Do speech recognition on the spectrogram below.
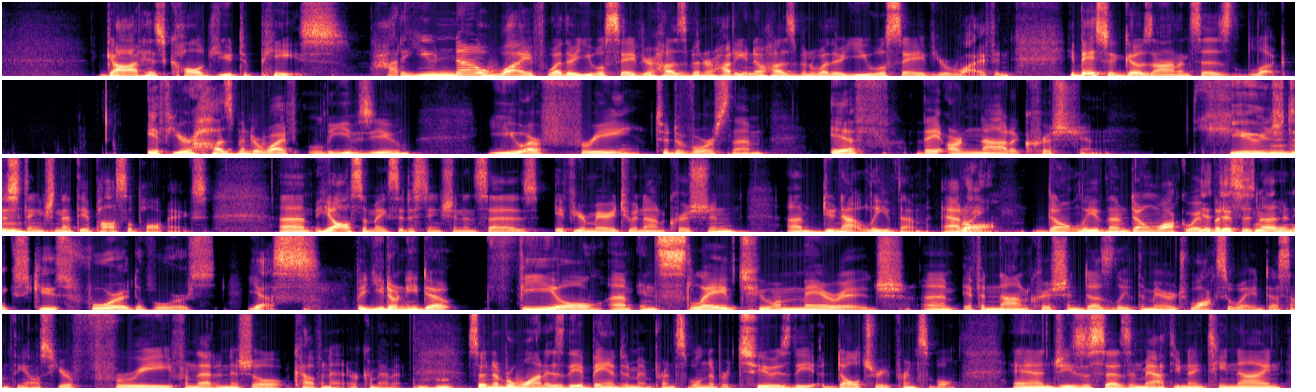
God has called you to peace. How do you know, wife, whether you will save your husband, or how do you know, husband, whether you will save your wife? And he basically goes on and says, Look, if your husband or wife leaves you, you are free to divorce them if they are not a Christian. Huge distinction that the Apostle Paul makes. Um, he also makes a distinction and says, if you're married to a non Christian, um, do not leave them at Right. all. Don't leave them. Don't walk away. Yeah, but this if- is not an excuse for a divorce. Yes, but you don't need to feel um, enslaved to a marriage um, if a non-Christian does leave the marriage, walks away, and does something else. You're free from that initial covenant or commitment. So number one is the abandonment principle. Number two is the adultery principle. And Jesus says in Matthew 19, 9,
